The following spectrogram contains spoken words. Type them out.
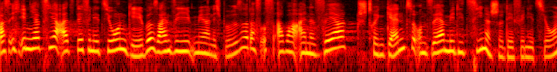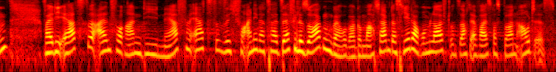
Was ich Ihnen jetzt hier als Definition gebe, seien Sie mir nicht böse, das ist aber eine sehr stringente und sehr medizinische Definition, weil die Ärzte, allen voran die Nervenärzte, sich vor einiger Zeit sehr viele Sorgen darüber gemacht haben, dass jeder rumläuft und sagt, er weiß, was Burnout ist.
